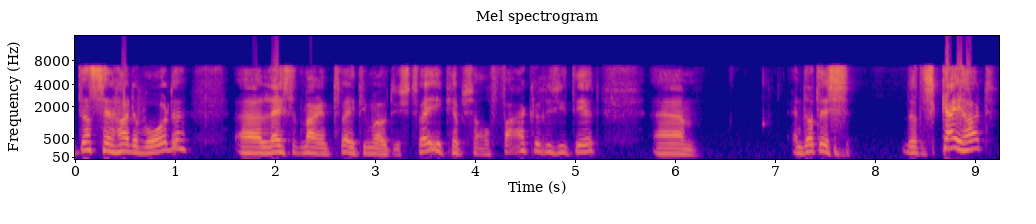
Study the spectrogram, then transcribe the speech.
dat zijn harde woorden. Uh, lees het maar in 2 Timotheus 2. Ik heb ze al vaker geciteerd. Um, en dat is, dat is keihard,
